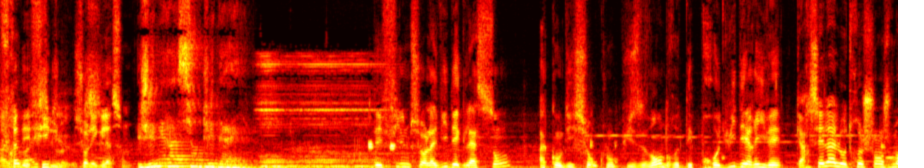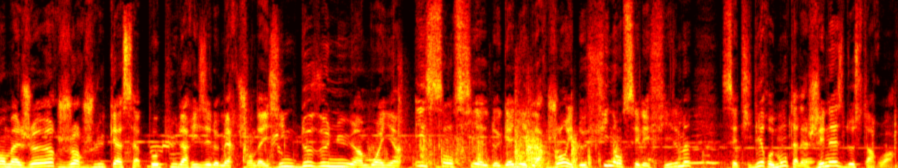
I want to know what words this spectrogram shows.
ferait des films sur les glaçons. Génération Jedi. Des films sur la vie des glaçons, à condition que l'on puisse vendre des produits dérivés. Car c'est là l'autre changement majeur, George Lucas a popularisé le merchandising, devenu un moyen essentiel de gagner de l'argent et de financer les films. Cette idée remonte à la genèse de Star Wars.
